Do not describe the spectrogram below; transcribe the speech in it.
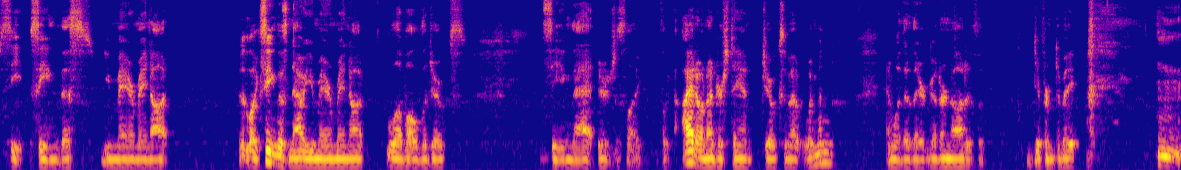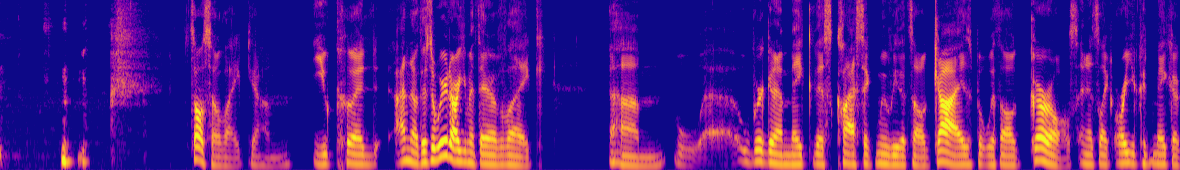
see seeing this, you may or may not like seeing this now. You may or may not love all the jokes. Seeing that, you're just like, it's like I don't understand jokes about women, and whether they're good or not is a different debate. Hmm. It's also like um you could I don't know, there's a weird argument there of like um we're going to make this classic movie that's all guys but with all girls and it's like or you could make a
